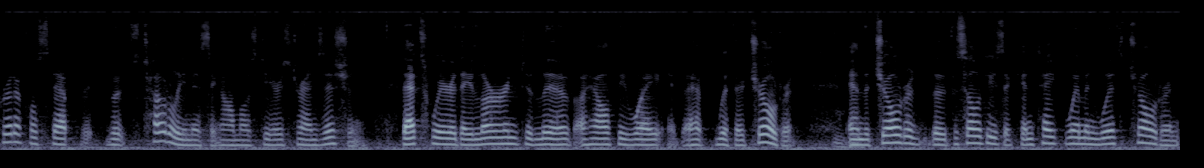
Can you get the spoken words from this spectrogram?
critical step that's totally missing almost here is transition. That's where they learn to live a healthy way uh, with their children. And the children, the facilities that can take women with children,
